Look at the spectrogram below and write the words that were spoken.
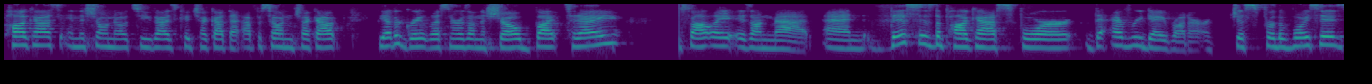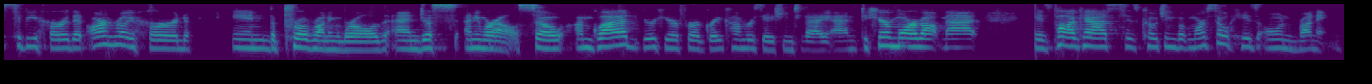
podcast in the show notes, so you guys could check out that episode and check out the other great listeners on the show. But today, spotlight is on Matt. And this is the podcast for the everyday runner, just for the voices to be heard that aren't really heard in the pro running world and just anywhere else. So I'm glad you're here for a great conversation today and to hear more about Matt, his podcast, his coaching, but more so his own running.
